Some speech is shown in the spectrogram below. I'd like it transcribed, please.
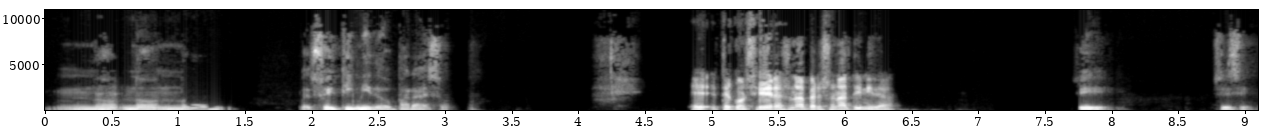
No, no, no. Soy tímido para eso. Eh, ¿Te consideras una persona tímida? Sí, sí, sí.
